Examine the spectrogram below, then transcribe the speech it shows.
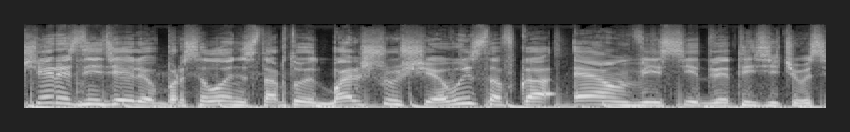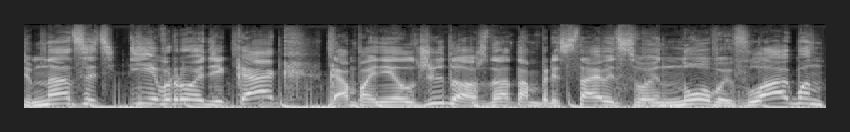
Через неделю в Барселоне стартует большущая выставка MVC 2018, и вроде как компания LG должна там представить свой новый флагман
